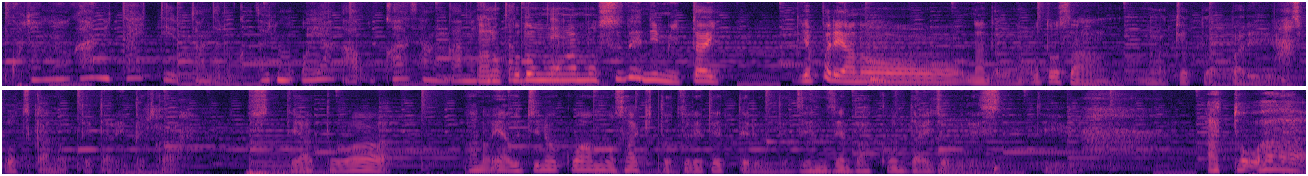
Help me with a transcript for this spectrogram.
子供が見たいって言ったんだろうか。それとも親がお母さんが見たあの子供がもうすでに見たい。やっぱりあの、うん、なんだろうな。お父さんがちょっとやっぱりスポーツカー乗ってたりとかしてあとはあのいやうちの子はもうさっきと連れてってるんで全然爆音大丈夫ですっていう。あとは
